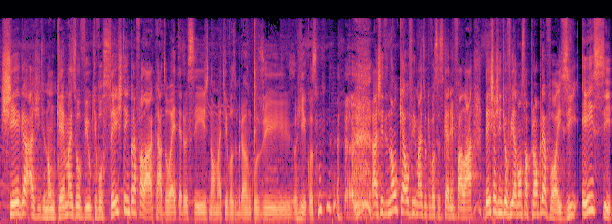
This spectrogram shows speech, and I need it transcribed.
chega, a gente não quer mais ouvir o que vocês têm para falar, caso héteros, cis, normativos brancos e ricos. a gente não quer ouvir mais o que vocês querem falar, deixa a gente ouvir a nossa própria voz. E esse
